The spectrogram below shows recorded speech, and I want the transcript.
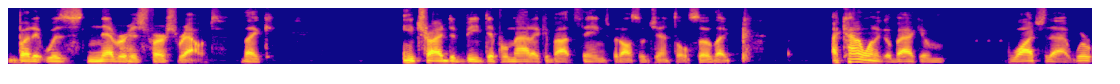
but it was never his first route. Like he tried to be diplomatic about things, but also gentle. So like, I kind of want to go back and watch that. We're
